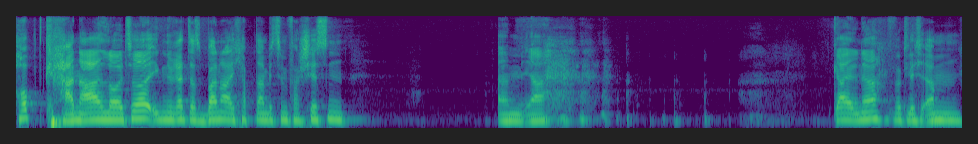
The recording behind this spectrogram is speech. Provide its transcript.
Hauptkanal, Leute. Ignoriert das Banner, ich habe da ein bisschen verschissen. Ähm, ja. Geil, ne? Wirklich, ähm.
